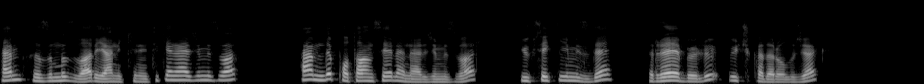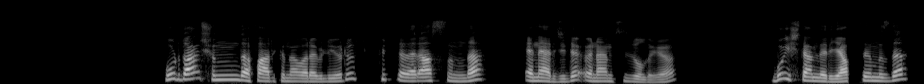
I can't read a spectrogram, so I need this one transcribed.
hem hızımız var yani kinetik enerjimiz var hem de potansiyel enerjimiz var. Yüksekliğimiz de R bölü 3 kadar olacak. Buradan şunun da farkına varabiliyoruz. Kütleler aslında enerjide önemsiz oluyor. Bu işlemleri yaptığımızda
